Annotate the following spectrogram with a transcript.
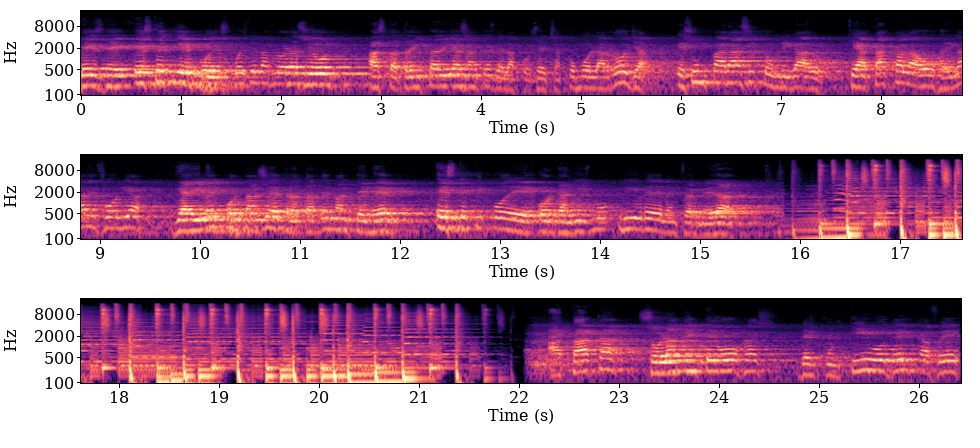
desde este tiempo, después de la floración, hasta 30 días antes de la cosecha. Como la roya es un parásito obligado que ataca la hoja y la defolia, y ahí la importancia de tratar de mantener este tipo de organismo libre de la enfermedad. Ataca solamente hojas del cultivo del café,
